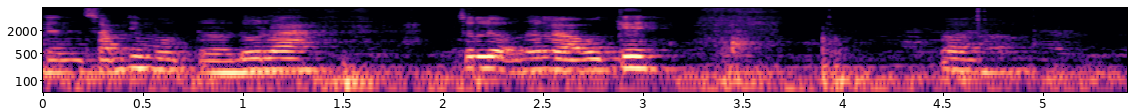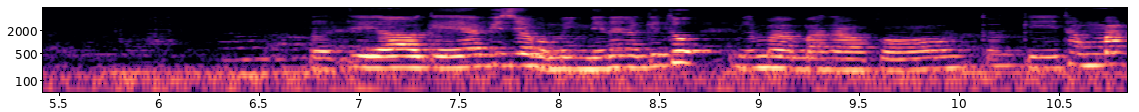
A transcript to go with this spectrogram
cần sắm thêm một ờ, đô đôi loa chất lượng rất là ok. Rồi. Rồi thì uh, cái video của mình đến đây là kết thúc. Nếu mà bạn nào có các cái thắc mắc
